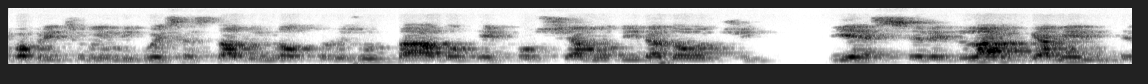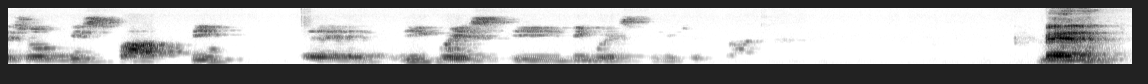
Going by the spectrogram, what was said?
Fabrizio, quindi questo è stato il nostro risultato e possiamo dire ad oggi di essere largamente soddisfatti eh, di, questi, di questi risultati. Bene.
